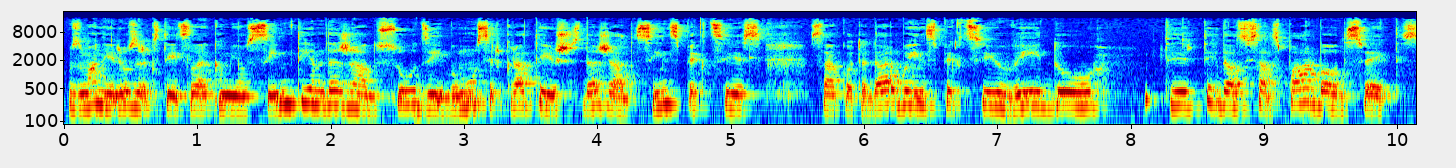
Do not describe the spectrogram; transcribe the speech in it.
Uz mani ir uzrakstīts laikam jau simtiem dažādu sūdzību. Mums ir kratījušas dažādas inspekcijas, sākot ar darba inspekciju, vidu. Tie ir tik daudz visādas pārbaudas veiktas.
